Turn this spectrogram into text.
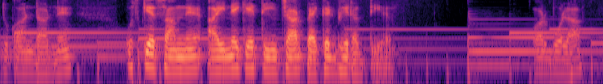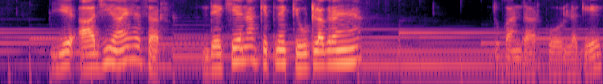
दुकानदार ने उसके सामने आईने के तीन चार पैकेट भी रख दिए। और बोला, ये आज ही आए हैं, सर। देखिए ना, कितने क्यूट लग रहे हैं। दुकानदार को लगे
